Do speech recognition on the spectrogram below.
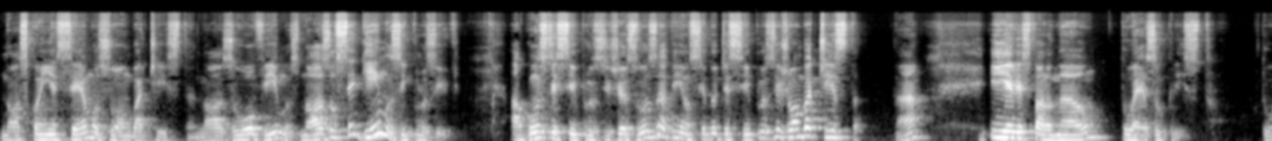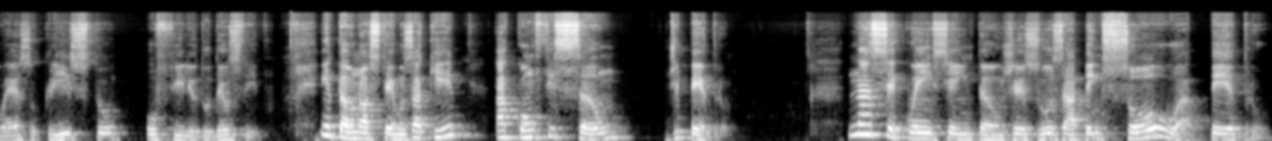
Nós conhecemos João Batista, nós o ouvimos, nós o seguimos, inclusive. Alguns discípulos de Jesus haviam sido discípulos de João Batista. Tá? E eles falam: Não, tu és o Cristo. Tu és o Cristo, o Filho do Deus vivo. Então, nós temos aqui a confissão de Pedro. Na sequência, então, Jesus abençoa Pedro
